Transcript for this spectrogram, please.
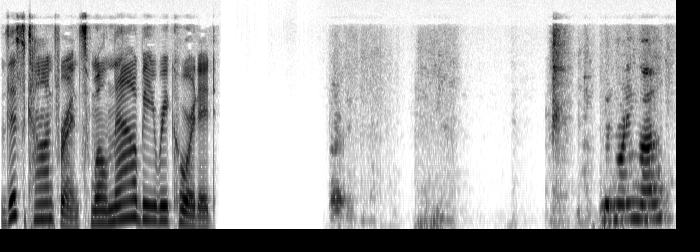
This conference will now be recorded. Good morning, all.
